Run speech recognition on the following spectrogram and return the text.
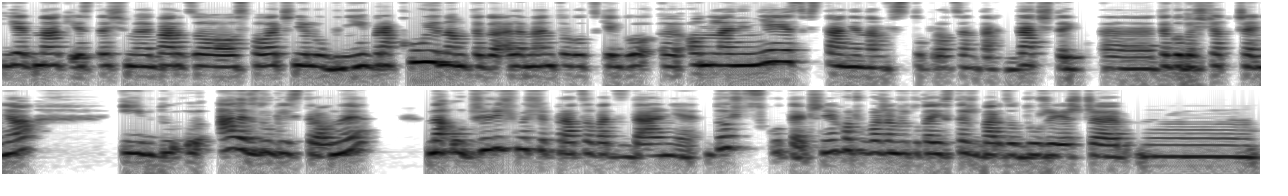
jednak jesteśmy bardzo społecznie lubni, brakuje nam tego elementu ludzkiego. E, online nie jest w stanie nam w 100% dać tej, e, tego doświadczenia, i, ale z drugiej strony nauczyliśmy się pracować zdalnie dość skutecznie, choć uważam, że tutaj jest też bardzo duży jeszcze, mm,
